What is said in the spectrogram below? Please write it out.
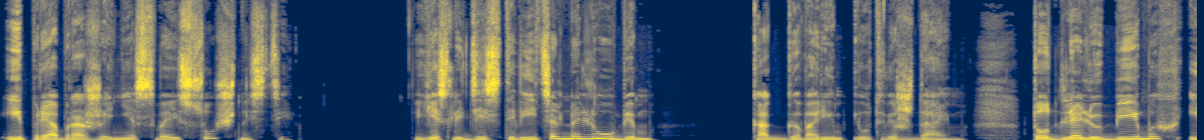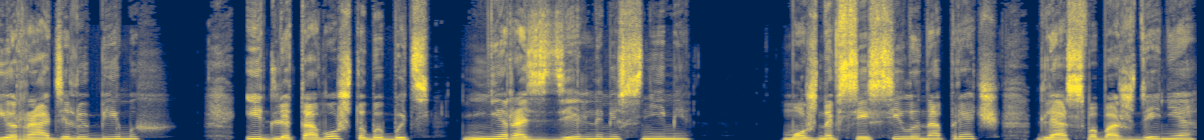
и преображение своей сущности. Если действительно любим, как говорим и утверждаем, то для любимых и ради любимых, и для того, чтобы быть нераздельными с ними, можно все силы напрячь для освобождения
